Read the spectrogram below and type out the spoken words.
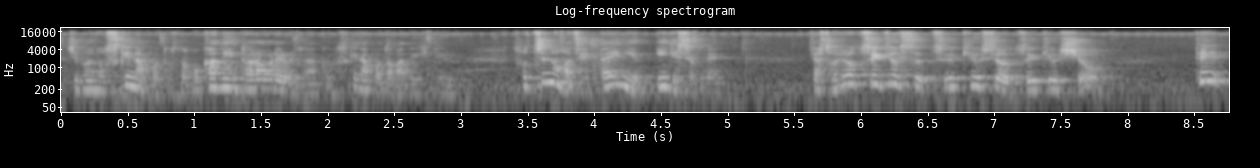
自分の好きなことそのお金にとらわれるんじゃなく好きなことができてる。そっちの方が絶対いいいですよね。じゃあそれを追求する追求しよう追求しよう。で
